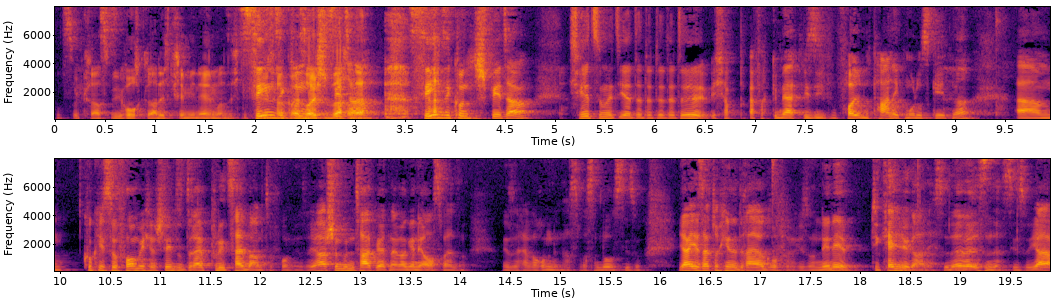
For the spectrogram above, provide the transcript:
Das ist so krass, wie hochgradig kriminell man sich Zehn gefühlt hat bei Sekunden solchen später, Sachen. Ne? zehn Sekunden später, ich rede so mit ihr, ich habe einfach gemerkt, wie sie voll in Panikmodus geht. Ne? Ähm, Gucke ich so vor mich, da stehen so drei Polizeibeamte vor mir. So, ja, schönen guten Tag, wir hätten einmal gerne die Ausweise. Ich so, hä, warum denn das? Was ist denn los? Die so, ja, ihr seid doch hier eine Dreiergruppe. Ich so, nee, nee, die kennen wir gar nicht. So, ne? Wer ist denn das? Die so, ja,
